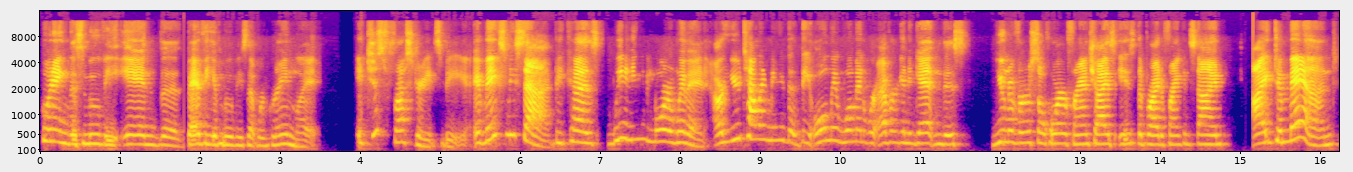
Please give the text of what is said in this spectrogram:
putting this movie in the bevy of movies that were greenlit it just frustrates me. It makes me sad because we need more women. Are you telling me that the only woman we're ever going to get in this universal horror franchise is the Bride of Frankenstein? I demand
